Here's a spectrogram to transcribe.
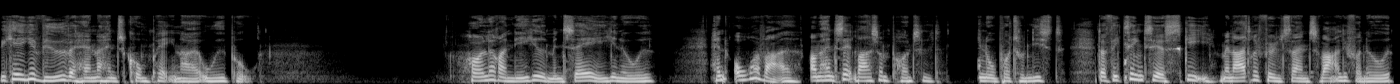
Vi kan ikke vide, hvad han og hans kompaner er ude på. Hollera nikkede, men sagde ikke noget. Han overvejede, om han selv var som Ponselt. En opportunist, der fik ting til at ske, men aldrig følte sig ansvarlig for noget.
